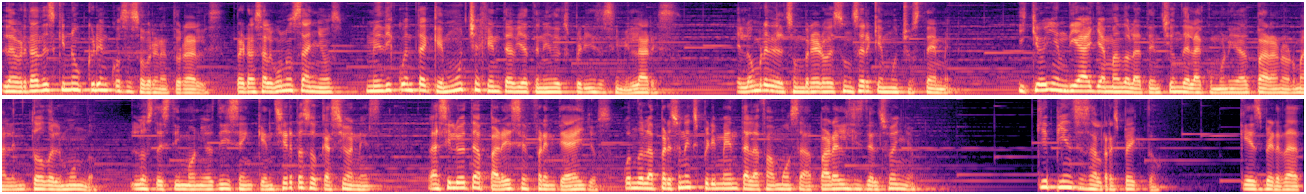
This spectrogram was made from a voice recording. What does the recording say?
la verdad es que no creo en cosas sobrenaturales, pero hace algunos años me di cuenta que mucha gente había tenido experiencias similares. El hombre del sombrero es un ser que muchos temen, y que hoy en día ha llamado la atención de la comunidad paranormal en todo el mundo. Los testimonios dicen que en ciertas ocasiones la silueta aparece frente a ellos, cuando la persona experimenta la famosa parálisis del sueño. ¿Qué piensas al respecto? ¿Qué es verdad?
